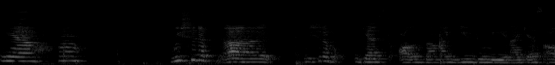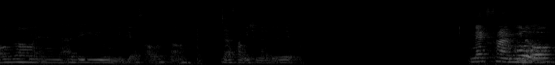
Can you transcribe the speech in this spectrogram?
Yeah. hmm. We should have. Uh, we should have guessed all of them. Like you do me and I guess all of them, and then I do you and you guess all of them. That's how we should have did it. Next time we Oh, know.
